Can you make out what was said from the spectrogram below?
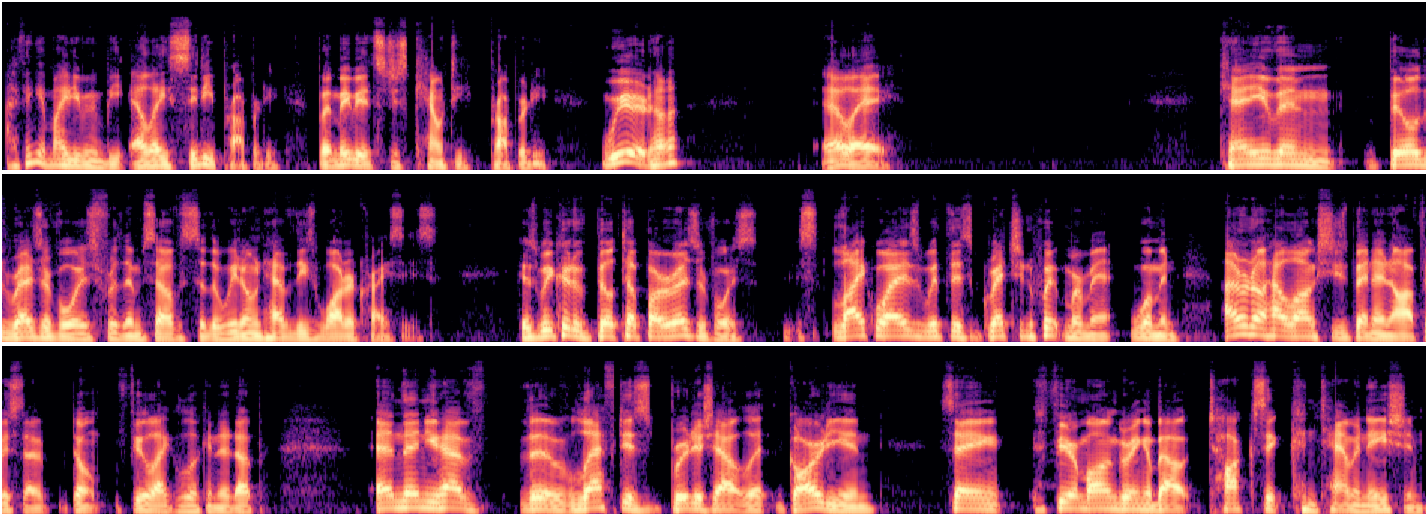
I think it might even be LA city property, but maybe it's just county property. Weird, huh? LA can't even build reservoirs for themselves so that we don't have these water crises. Because we could have built up our reservoirs. Likewise with this Gretchen Whitmer ma- woman. I don't know how long she's been in office. I don't feel like looking it up. And then you have the leftist British outlet Guardian saying fear mongering about toxic contamination.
